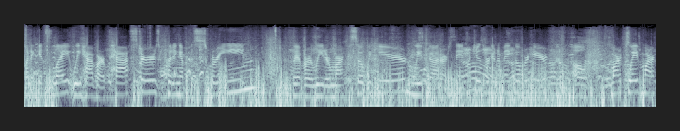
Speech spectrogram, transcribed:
when it gets light. We have our pastors putting up the screen. We have our leader Marcus over here, and we've got our sandwiches we're gonna make over here. Oh, Mark, wave Mark.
